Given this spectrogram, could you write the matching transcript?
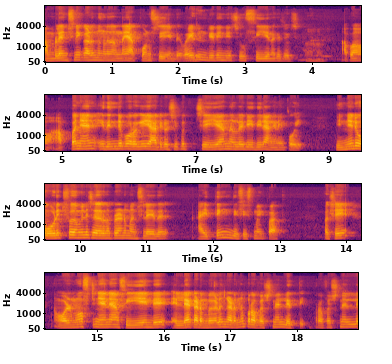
കംപ്ലൈൻസിനേക്കാളും നിങ്ങൾ നന്നായി അക്കൗണ്ട്സ് ചെയ്യുന്നുണ്ട് why did you choose C എന്നൊക്കെ ചോദിച്ചു. അപ്പോൾ അപ്പം ഞാൻ ഇതിന്റെ പുറകെ ഈ ആർട്ടിക്കൽഷിപ്പ് ചെയ്യാന്നുള്ള രീതിയിൽ അങ്ങനെ പോയി. പിന്നെ ഒരു ഓഡിറ്റ് ഫേമിൽ ചേർന്നപ്പോഴാണ് മനസ്സിലായത് I think this is my path പക്ഷേ ഓൾമോസ്റ്റ് ഞാൻ ആ സി എന്റെ എല്ലാ കടമ്പകളും കടന്ന് പ്രൊഫഷണലിലെത്തി പ്രൊഫഷണലിൽ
